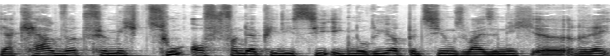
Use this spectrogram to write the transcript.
der Kerl wird für mich zu oft von der PDC ignoriert, beziehungsweise nicht, äh,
